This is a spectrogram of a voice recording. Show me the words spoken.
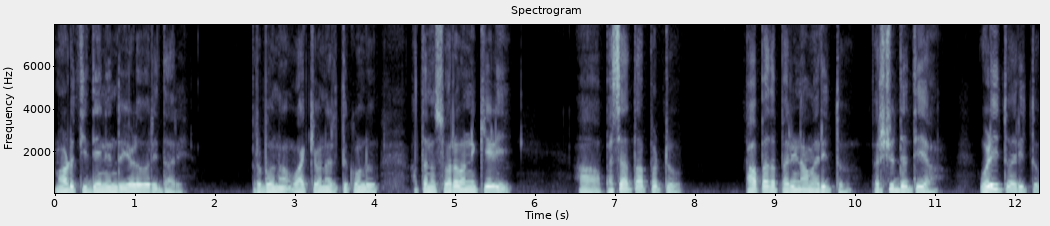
ಮಾಡುತ್ತಿದ್ದೇನೆಂದು ಹೇಳುವರಿದ್ದಾರೆ ಪ್ರಭುವಿನ ವಾಕ್ಯವನ್ನು ಅರಿತುಕೊಂಡು ಆತನ ಸ್ವರವನ್ನು ಕೇಳಿ, ಆ ಪಶ್ಚಾತ್ತಾಪಟ್ಟು ಪಾಪದ ಪರಿಣಾಮ ಅರಿತು, ಪರಿಶುದ್ಧತೆಯ ಒಳಿತು ಅರಿತು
